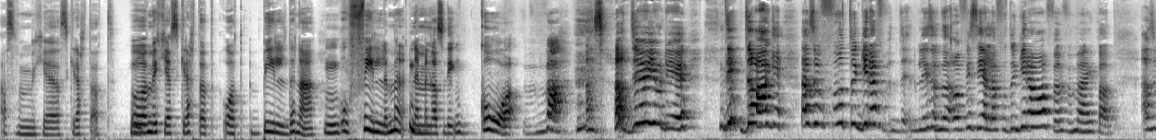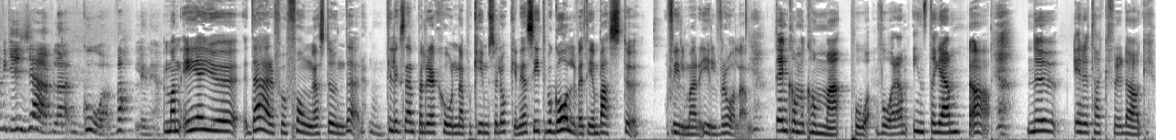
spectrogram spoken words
alltså mycket jag har skrattat. Och Mm. vad mycket jag skrattat åt bilderna och filmerna. Nej men alltså det är en gåva! Alltså du gjorde ju din dag, alltså fotograf, liksom den officiella fotografen för Möhippan. Alltså vilken jävla gåva Linnea. Man är ju där för att fånga stunder. Till exempel reaktionerna på Kim Sulocki när jag sitter på golvet i en bastu och filmar illvrålen. Den kommer komma på våran Instagram. Ja. Nu är det tack för idag.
